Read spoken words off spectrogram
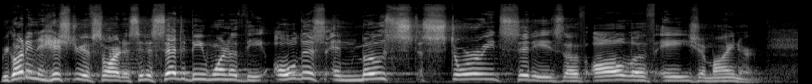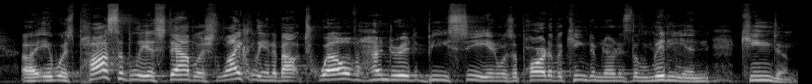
Regarding the history of Sardis, it is said to be one of the oldest and most storied cities of all of Asia Minor. Uh, it was possibly established likely in about 1200 BC and was a part of a kingdom known as the Lydian kingdom.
